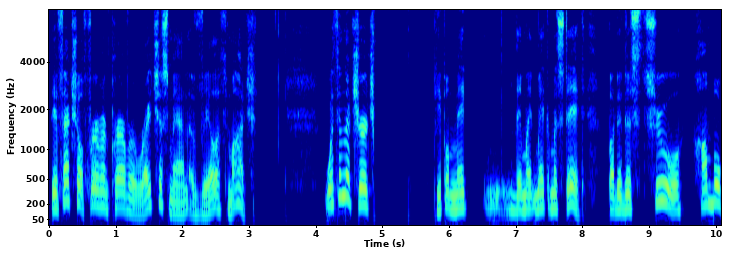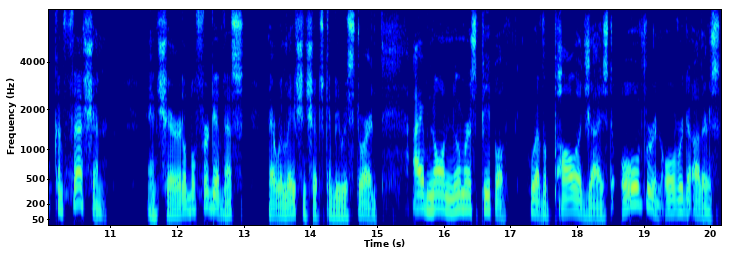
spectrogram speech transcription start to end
The effectual, fervent prayer of a righteous man availeth much. Within the church, people make they might make a mistake, but it is through humble confession and charitable forgiveness that relationships can be restored. I have known numerous people who have apologized over and over to others,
